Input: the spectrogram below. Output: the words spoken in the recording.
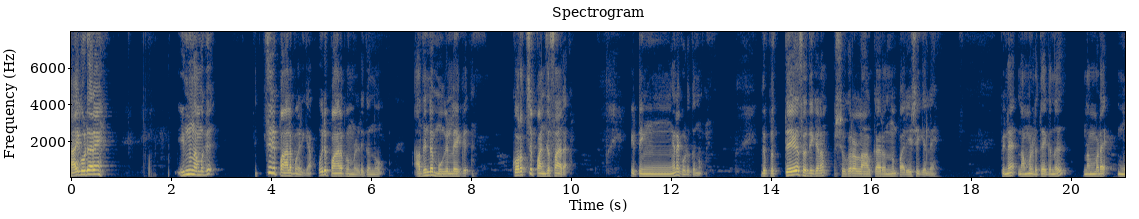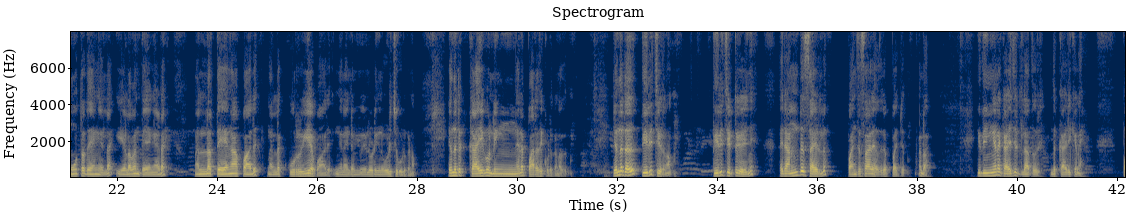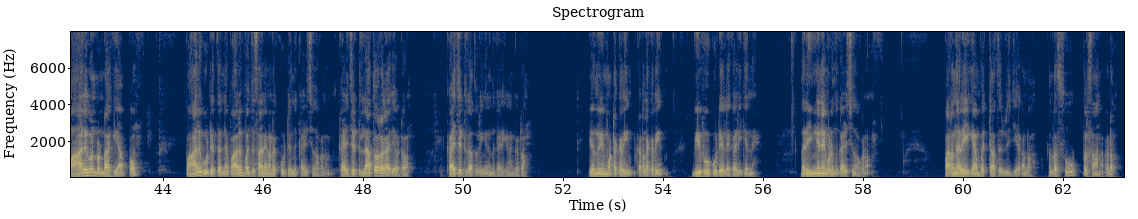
Hi കൂട്ടുകാരെ. ഇന്ന് നമുക്ക് ഇച്ചിരി പാലപ്പം കഴിക്കാം. ഒരു പാലപ്പം നമ്മൾ എടുക്കുന്നു. അതിന്റെ മുകളിലേക്ക് കുറച്ച് പഞ്ചസാര ഇട്ടിങ്ങനെ കൊടുക്കുന്നു. ഇത് പ്രത്യേകം ശ്രദ്ധിക്കണം. ഷുഗറുള്ള ആൾക്കാരൊന്നും പരീക്ഷിക്കല്ലേ? പിന്നെ നമ്മൾ എടുത്തേക്കുന്നത് നമ്മുടെ മൂത്ത തേങ്ങയല്ല ഇളവൻ തേങ്ങയുടെ നല്ല തേങ്ങാപ്പാൽ നല്ല കുറുകിയ പാൽ ഇങ്ങനെ അതിന്റെ മുകളിലൂടെ ഇങ്ങനെ ഒഴിച്ചു കൊടുക്കണം. എന്നിട്ട് കൈകൊണ്ട് ഇങ്ങനെ പരതി കൊടുക്കണത്. എന്നിട്ട് അത് തിരിച്ചിടണം. തിരിച്ചിട്ട് കഴിഞ്ഞ് രണ്ട് സൈഡിലും പഞ്ചസാര അതിൽ പറ്റും. കണ്ടോ? ഇതിങ്ങനെ കഴിച്ചിട്ടില്ലാത്തവർ ഇത് കഴിക്കണേ. പാൽ കൊണ്ടുണ്ടാക്കിയ അപ്പം പാൽ കൂട്ടി തന്നെ പാലും പഞ്ചസാരയും കൂടെ കൂട്ടി ഒന്ന് കഴിച്ച് നോക്കണം. കഴിച്ചിട്ടില്ലാത്തവരുടെ കാര്യം കേട്ടോ. കഴിച്ചിട്ടില്ലാത്തവർ ഇങ്ങനെ ഒന്ന് കഴിക്കണം കേട്ടോ. എന്നും ഈ മുട്ടക്കറിയും കടലക്കറിയും ബീഫും കൂട്ടിയല്ലേ കഴിക്കുന്നേ? എന്നാലും ഇങ്ങനെയും കൂടെ ഒന്ന് കഴിച്ചു നോക്കണം. പറഞ്ഞറിയിക്കാൻ പറ്റാത്തൊരു രുചിയാണ് കണ്ടോ? നല്ല സൂപ്പർ സാധനം കേട്ടോ?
